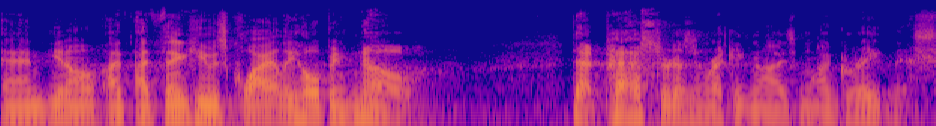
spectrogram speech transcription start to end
And, you know, I, I think he was quietly hoping, no, that pastor doesn't recognize my greatness.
